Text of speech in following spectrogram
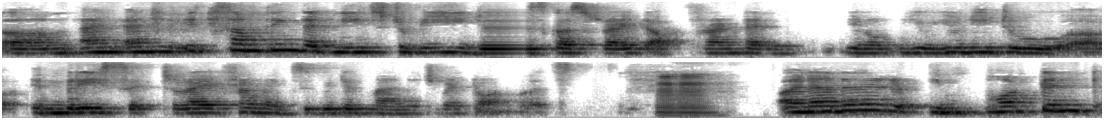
Um, and and it's something that needs to be discussed right up front and you know you, you need to uh, embrace it right from executive management onwards. Mm-hmm. Another important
